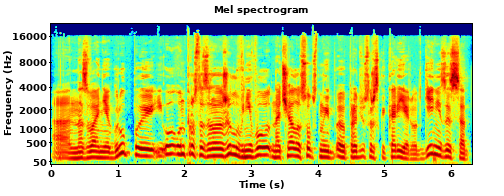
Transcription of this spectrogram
а, название группы, и он просто заложил в него начало собственной э, продюсерской карьеры. Вот Генезис от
